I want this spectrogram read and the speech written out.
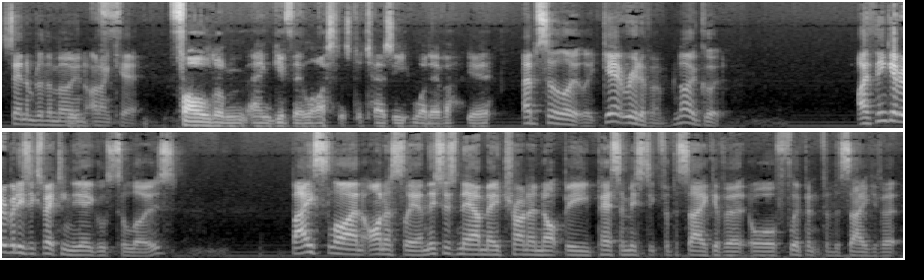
Send them to the moon. I don't care. Fold them and give their license to Tassie, whatever. Yeah, Absolutely. Get rid of them. No good. I think everybody's expecting the Eagles to lose. Baseline, honestly, and this is now me trying to not be pessimistic for the sake of it or flippant for the sake of it.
